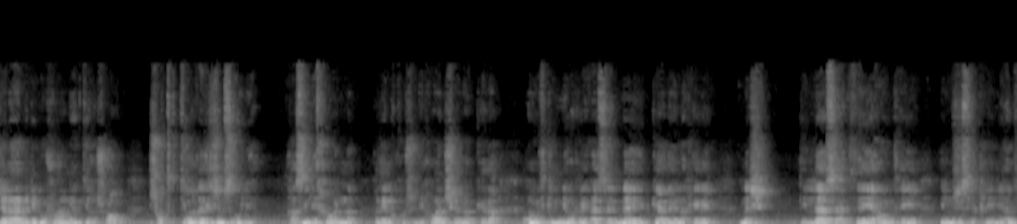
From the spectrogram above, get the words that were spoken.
جماعة اللي يوفروا لنا نديروا شعور شغل تكتيو مسؤولية. خاصين الاخواننا غادي نقولش الاخوان الشباب كذا أو يتكنيو الرئاسة النائب كذا إلى آخره. نش إلا سعد ثانية أو المجلس الإقليمي ان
